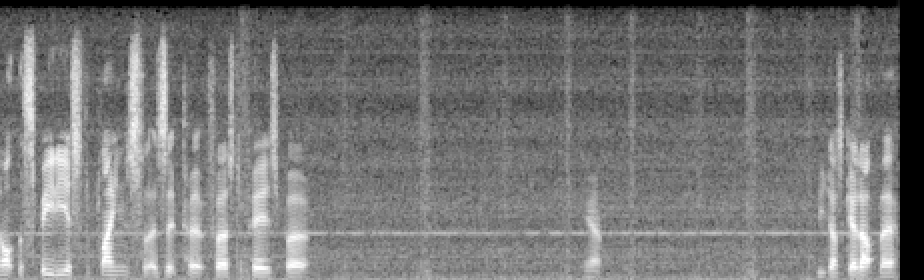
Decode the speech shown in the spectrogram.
Not the speediest of planes as it first appears, but yeah. He does get up there.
